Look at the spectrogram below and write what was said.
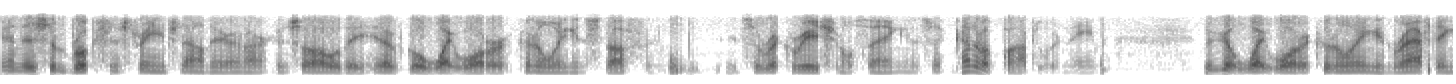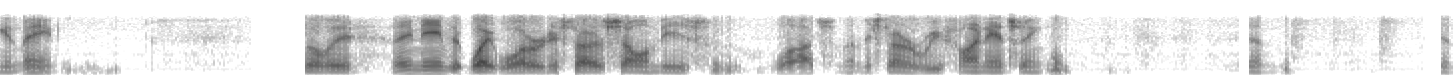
And there's some brooks and streams down there in Arkansas where they have go whitewater canoeing and stuff, and it's a recreational thing. It's a kind of a popular name. We've got whitewater canoeing and rafting in Maine. So they they named it Whitewater, and they started selling these lots, and then they started refinancing, and and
